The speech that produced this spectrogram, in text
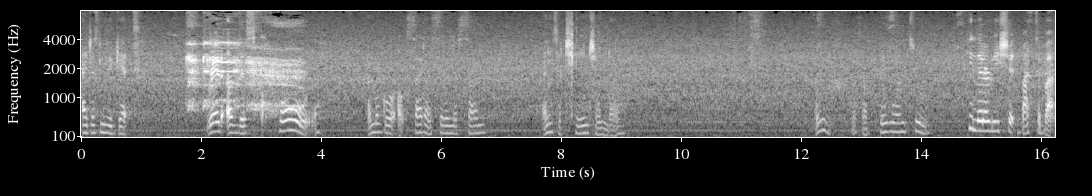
I just need to get rid of this cold. I'm gonna go outside and sit in the sun. I need to change him though. Oh, that's a big one too. He literally shit back to back.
